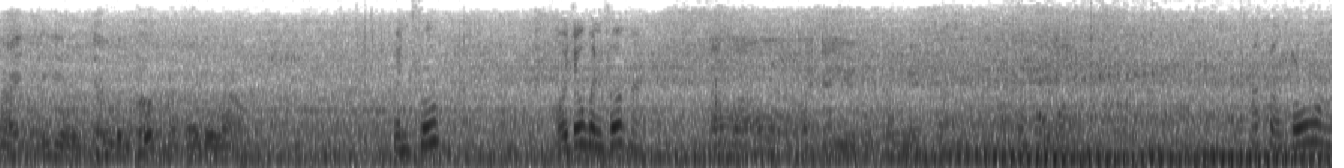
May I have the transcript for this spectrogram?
Đây chạy về trên Bình Phước mà chạy đường nào Bình Phước. Ủa chú Bình Phước hả? không ở mà chạy về công nghiệp thành phố Đồng Phú à,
